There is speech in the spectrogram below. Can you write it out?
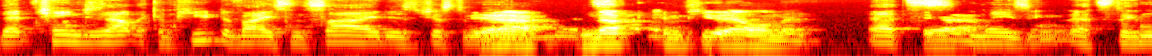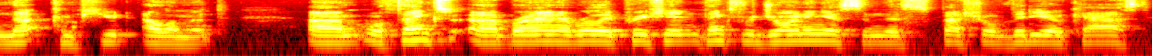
that changes out the compute device inside is just amazing. Yeah, enough compute element. That's Yeah. amazing. That's the NUC compute element. Um, well, thanks, uh, Brian. I really appreciate it. And thanks for joining us in this special video cast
